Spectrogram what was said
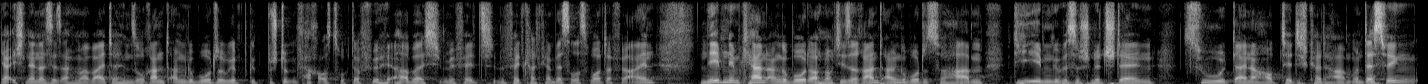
ja, ich nenne das jetzt einfach mal weiterhin so Randangebote, gibt, gibt bestimmt einen Fachausdruck dafür, ja, aber ich, mir fällt, mir fällt gerade kein besseres Wort dafür ein, neben dem Kernangebot auch noch diese Randangebote zu haben, die eben gewisse Schnittstellen zu deiner Haupttätigkeit haben. Und deswegen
